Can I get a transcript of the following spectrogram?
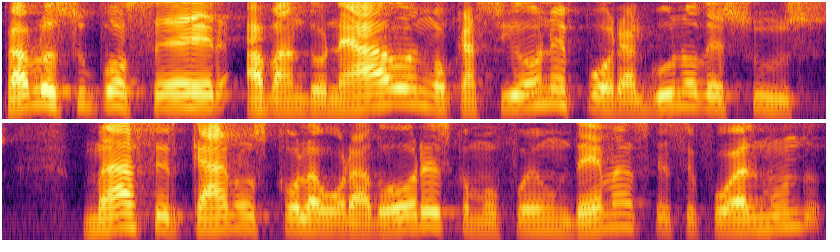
Pablo supo ser abandonado en ocasiones por algunos de sus más cercanos colaboradores, como fue un Demas que se fue al mundo.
